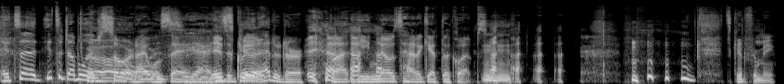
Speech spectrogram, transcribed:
it's a it's a double edged oh, sword, I will say. Yeah, he's it's a great good. editor, but he knows how to get the clips. Mm-hmm. it's good for me.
